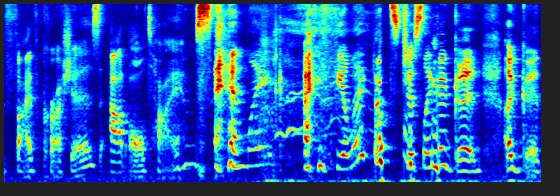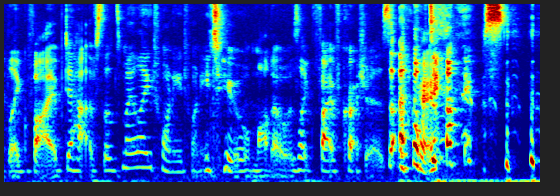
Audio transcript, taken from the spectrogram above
five crushes at all times, and like I feel like that's just like a good a good like vibe to have. So that's my like 2022 motto is like five crushes at Okay. all times.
